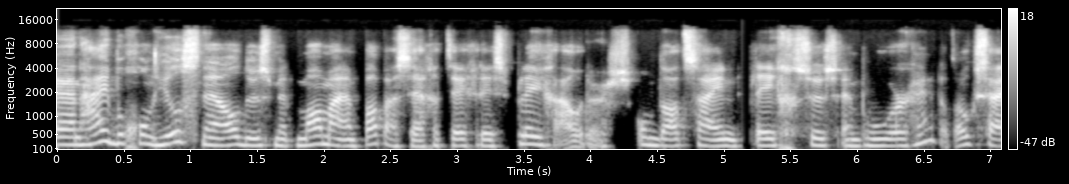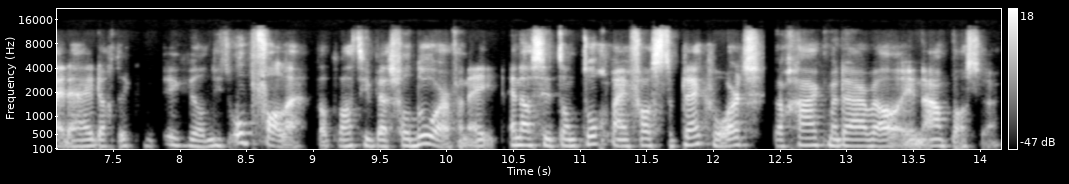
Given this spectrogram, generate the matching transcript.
En hij begon heel snel dus met mama en papa zeggen tegen deze pleegouders. Omdat zijn pleegzus en broer hè, dat ook zeiden. Hij dacht, ik, ik wil niet opvallen. Dat had hij best wel door. Van, hey, en als dit dan toch mijn vaste plek wordt, dan ga ik me daar wel in aanpassen.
